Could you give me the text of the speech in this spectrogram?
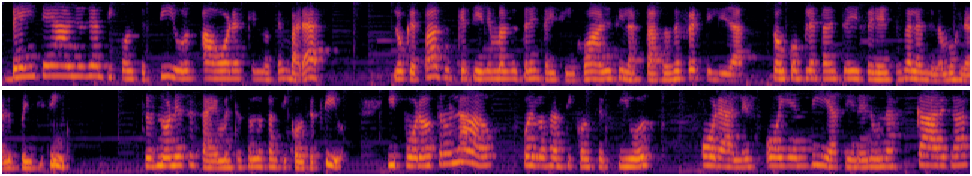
20 años de anticonceptivos, ahora es que no se embaraza. Lo que pasa es que tiene más de 35 años y las tasas de fertilidad son completamente diferentes a las de una mujer a los 25. Entonces no necesariamente son los anticonceptivos. Y por otro lado, pues los anticonceptivos orales hoy en día tienen unas cargas,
